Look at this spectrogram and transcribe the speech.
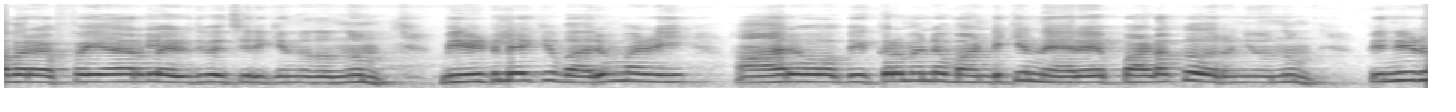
അവർ എഫ് ഐ ആറിൽ എഴുതി വെച്ചിരിക്കുന്നതെന്നും വീട്ടിലേക്ക് വരും വഴി ആരോ വിക്രമിന്റെ വണ്ടിക്ക് നേരെ പടക്കം എറിഞ്ഞുവെന്നും പിന്നീട്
